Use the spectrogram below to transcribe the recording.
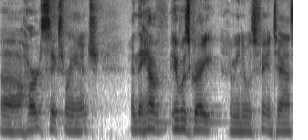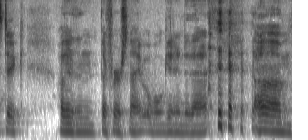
uh, Heart Six Ranch, and they have it was great. I mean, it was fantastic. Other than the first night, but we'll get into that. um,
